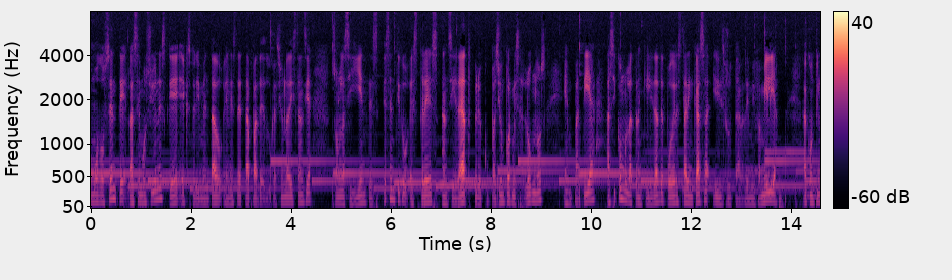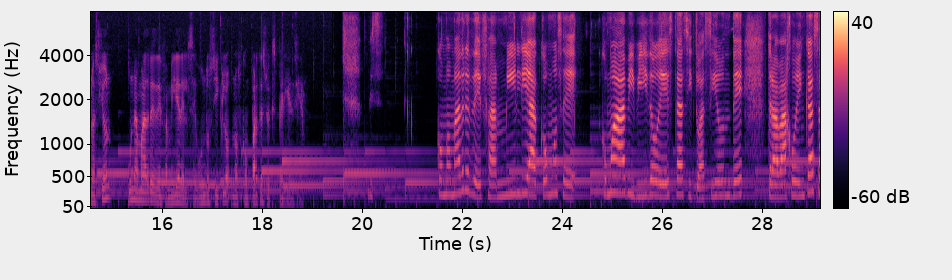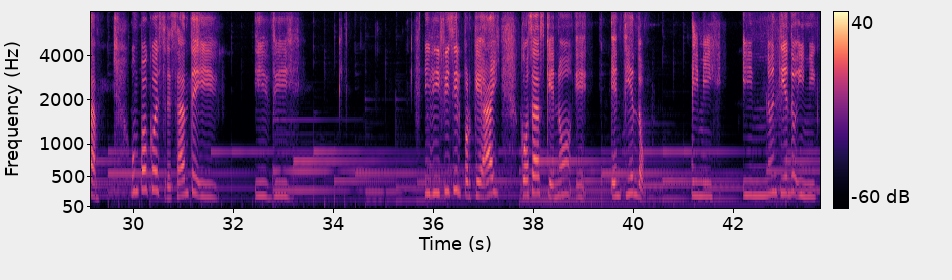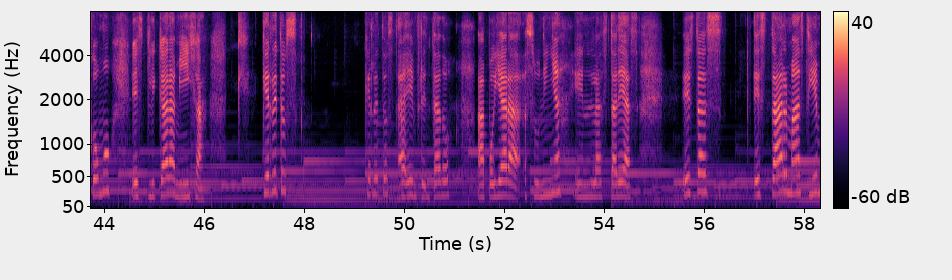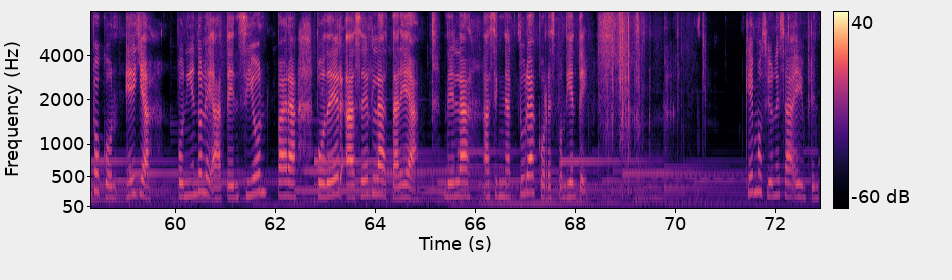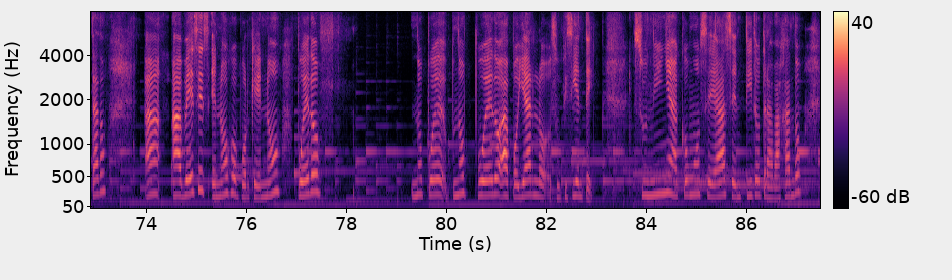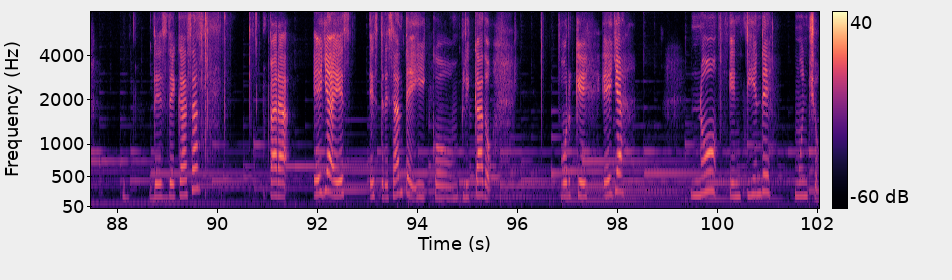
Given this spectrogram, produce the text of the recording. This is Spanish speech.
docente, las emociones que he experimentado en esta etapa de educación a distancia son las siguientes. He sentido estrés, ansiedad, preocupación por mis alumnos, empatía, así como la tranquilidad de poder estar en casa y disfrutar de mi familia. A continuación, una madre de familia del segundo ciclo nos comparte su experiencia. Como madre de familia, ¿cómo se cómo ha vivido esta situación de trabajo en casa? Un poco estresante y, y, difícil porque hay cosas que no eh, entiendo y mi y no entiendo y ni cómo explicar a mi hija qué, retos qué retos ha enfrentado apoyar a su niña en las tareas. Estas estar más tiempo con ella, poniéndole atención para poder hacer la tarea de la asignatura correspondiente. ¿Qué emociones ha enfrentado? A, a veces enojo porque no puedo no puedo, no puedo apoyar lo suficiente. Su niña, ¿cómo se ha sentido trabajando desde casa? Para ella es estresante y complicado porque ella no entiende mucho.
